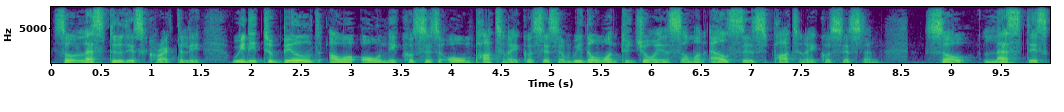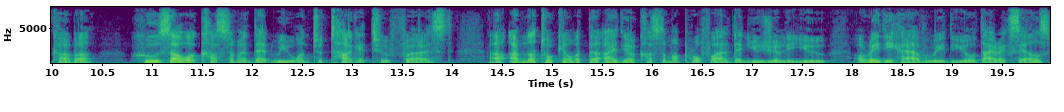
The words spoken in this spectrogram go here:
So let's do this correctly. We need to build our own ecosystem, own partner ecosystem. We don't want to join someone else's partner ecosystem. So let's discover who's our customer that we want to target to first. Uh, I'm not talking about the ideal customer profile that usually you already have with your direct sales,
